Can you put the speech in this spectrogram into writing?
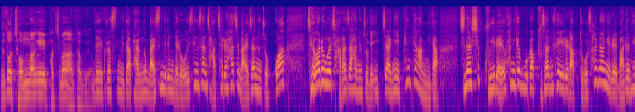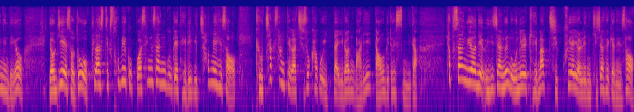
근데 또 전망이 밝지만 않다고요. 네, 그렇습니다. 방금 말씀드린 대로 이 생산 자체를 하지 말자는 쪽과 재활용을 잘하자 하는 쪽의 입장이 팽팽합니다. 지난 19일에 환경부가 부산 회의를 앞두고 설명회를 마련했는데요. 여기에서도 플라스틱 소비국과 생산국의 대립이 첨예해서 교착 상태가 지속하고 있다 이런 말이 나오기도 했습니다. 협상위원회 의장은 오늘 개막 직후에 열린 기자회견에서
